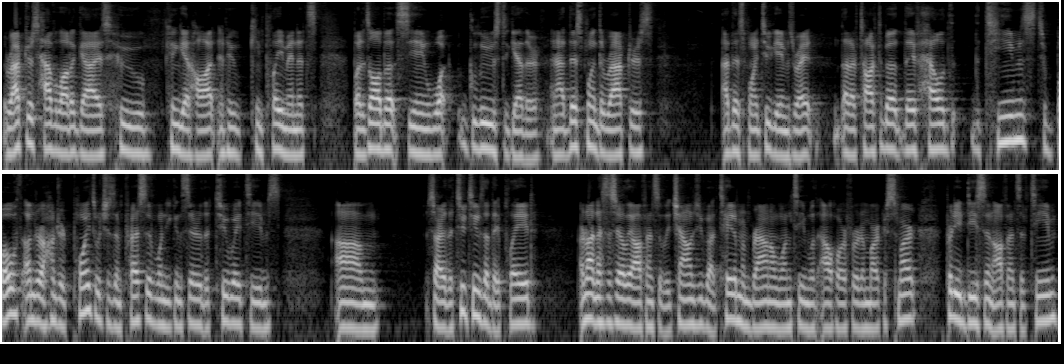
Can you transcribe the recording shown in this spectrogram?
the Raptors have a lot of guys who can get hot and who can play minutes, but it's all about seeing what glues together. And at this point, the Raptors at this point, two games, right, that I've talked about, they've held the teams to both under 100 points, which is impressive when you consider the two way teams. Um, sorry, the two teams that they played are not necessarily offensively challenged. You've got Tatum and Brown on one team with Al Horford and Marcus Smart. Pretty decent offensive team.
